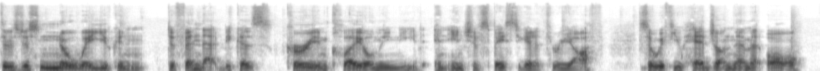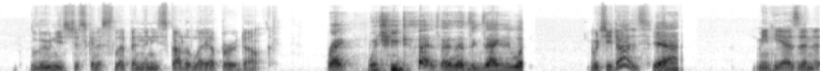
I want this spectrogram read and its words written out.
there's just no way you can defend that because Curry and Klay only need an inch of space to get a three off. So if you hedge on them at all, Looney's just going to slip and then he's got a layup or a dunk. Right, which he does, and that's exactly what. Which he does. Yeah, I mean, he has an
